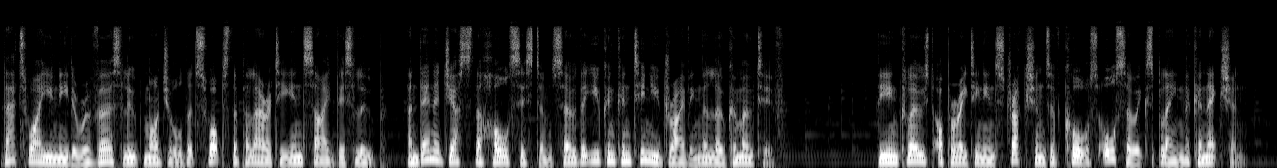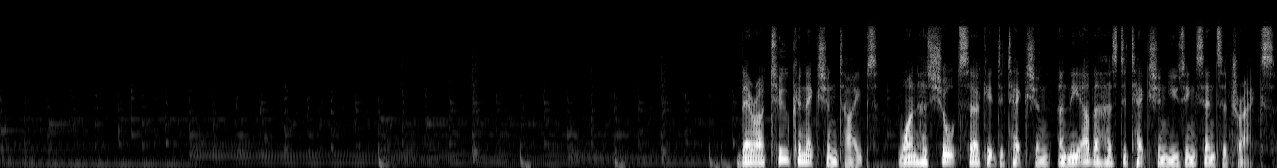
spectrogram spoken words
That's why you need a reverse loop module that swaps the polarity inside this loop, and then adjusts the whole system so that you can continue driving the locomotive. The enclosed operating instructions of course also explain the connection. There are two connection types, one has short circuit detection and the other has detection using sensor tracks.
